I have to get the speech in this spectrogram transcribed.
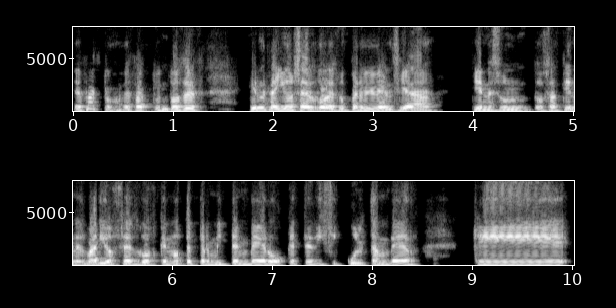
Exacto, exacto. Entonces, tienes ahí un sesgo de supervivencia, tienes un, o sea, tienes varios sesgos que no te permiten ver o que te dificultan ver que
